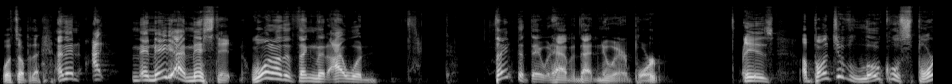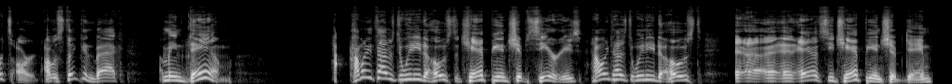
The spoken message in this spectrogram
what's up with that? And then I, and maybe I missed it. One other thing that I would think that they would have at that new airport is a bunch of local sports art. I was thinking back, I mean, damn. How many times do we need to host a championship series? How many times do we need to host uh, an AFC championship game?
